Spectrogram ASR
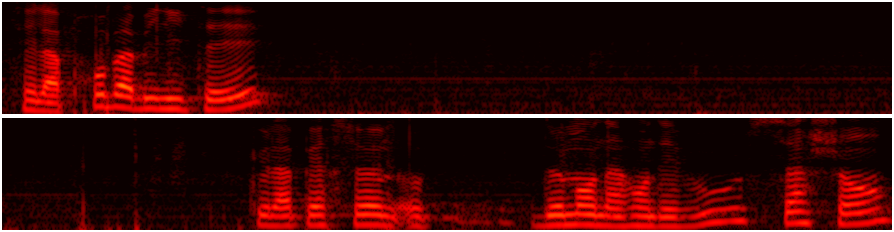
C'est la probabilité que la personne demande un rendez-vous, sachant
